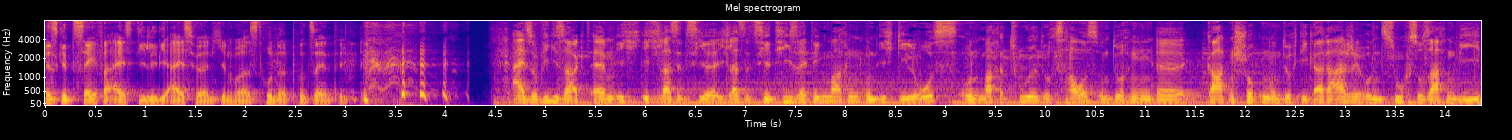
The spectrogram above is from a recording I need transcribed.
Es gibt safer Eisdiele, die Eishörnchen horst, hundertprozentig. Also, wie gesagt, ähm, ich, ich lasse jetzt hier, ich hier T sein Ding machen und ich gehe los und mache Tour durchs Haus und durch den äh, Gartenschuppen und durch die Garage und suche so Sachen wie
